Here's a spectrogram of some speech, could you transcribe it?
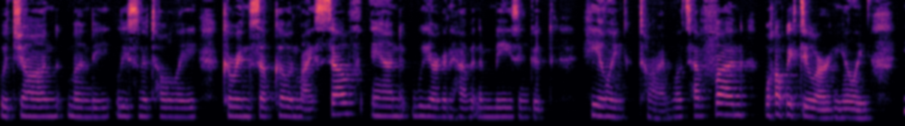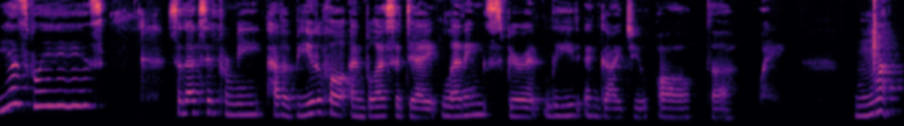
with John Mundy, Lisa Natoli, Corinne Zupko, and myself. And we are going to have an amazing, good healing time. Let's have fun while we do our healing. Yes, please. So that's it for me. Have a beautiful and blessed day, letting Spirit lead and guide you all the way. Mwah!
